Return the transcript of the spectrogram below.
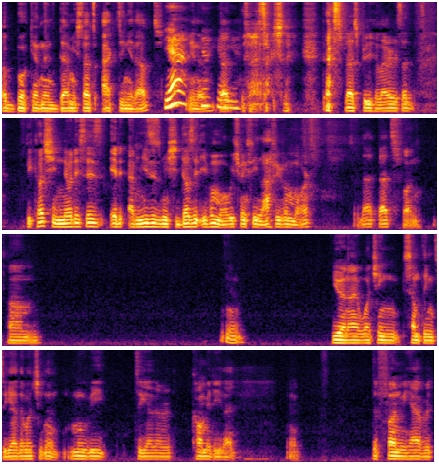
a book and then Demi starts acting it out. Yeah, You know, yeah, yeah, that, yeah. that's actually that's that's pretty hilarious. And because she notices it amuses me, she does it even more, which makes me laugh even more. So that that's fun. Um you know, you and I watching something together, watching a movie together, comedy that you know, the fun we have with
